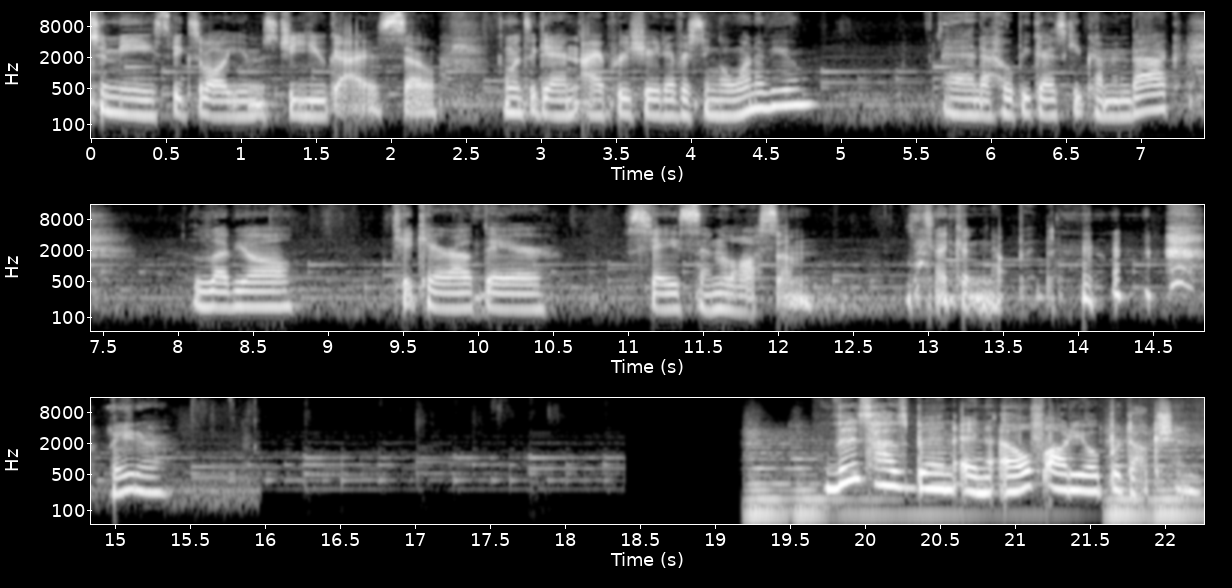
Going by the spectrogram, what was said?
to me speaks volumes to you guys. So, once again, I appreciate every single one of you. And I hope you guys keep coming back. Love y'all. Take care out there. Stay CenLAwesome. I couldn't help it. Later. This has been an Elf Audio production.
